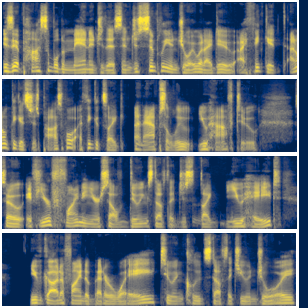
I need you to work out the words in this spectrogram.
is it possible to manage this and just simply enjoy what I do? I think it I don't think it's just possible. I think it's like an absolute. You have to. So if you're finding yourself doing stuff that just like you hate, you've got to find a better way to include stuff that you enjoy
